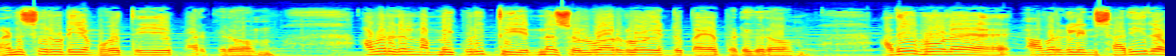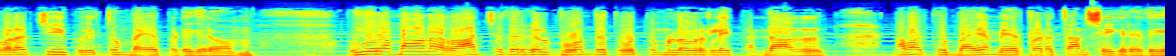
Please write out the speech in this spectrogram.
மனுஷருடைய முகத்தையே பார்க்கிறோம். அவர்கள் நம்மை குறித்து என்ன சொல்வார்களோ என்று பயப்படுகிறோம். அதேபோல அவர்களின் சரீர வளர்ச்சியை குறித்தும் பயப்படுகிறோம். உயரமான ராட்சதர்கள் போன்ற தோற்றமுள்ளவர்களை கண்டால் நமக்கு பயம் ஏற்படத்தான் செய்கிறது.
